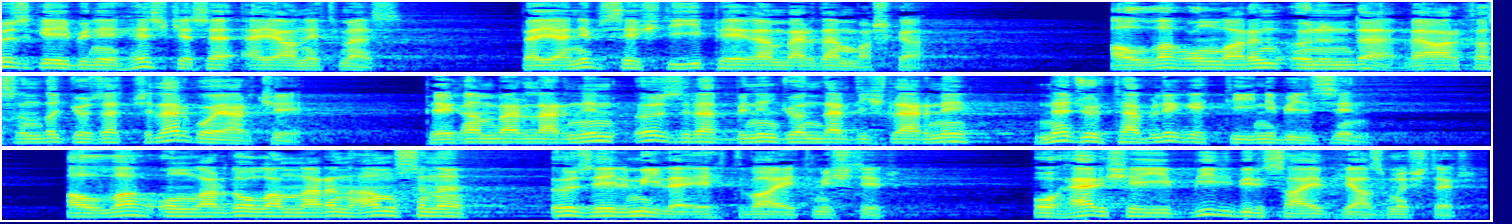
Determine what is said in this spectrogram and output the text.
öz qeybini heç kəsə əyan etməz, bəyənib seçdiyi Peyğəmbərdən başqa. Allah onların önündə və arxasında gözətçilər qoyar ki, Peyğəmbərlərinin öz Rəbbinin göndərdiklərini nə cür təbliğ etdiyini bilsin. Allah onlarda olanların hamısını öz elmi ilə ehtiva etmişdir. O hər şeyi bir-bir sahib yazmışdır.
